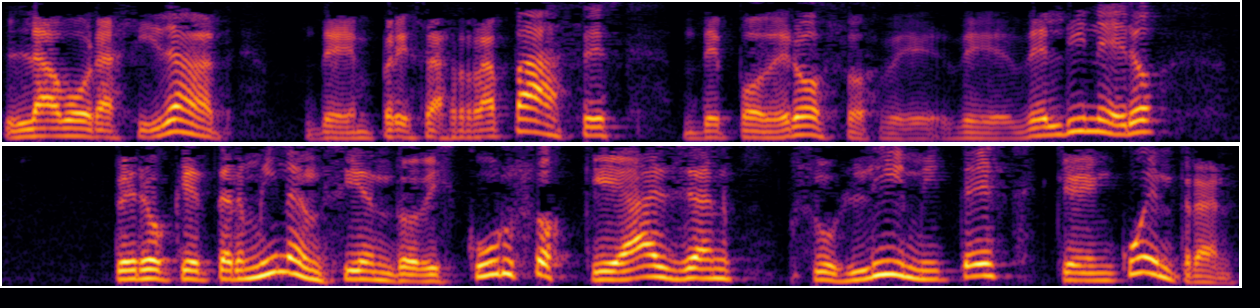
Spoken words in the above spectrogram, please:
la voracidad de empresas rapaces, de poderosos de, del dinero, pero que terminan siendo discursos que hallan sus límites, que encuentran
